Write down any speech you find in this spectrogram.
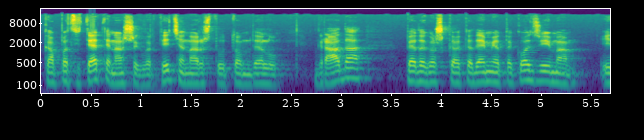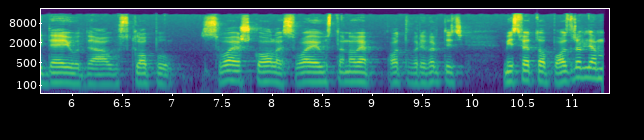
kapacitete našeg vrtića, naravno u tom delu grada. Pedagoška akademija takođe ima ideju da u sklopu svoje škole, svoje ustanove otvori vrtić. Mi sve to pozdravljamo.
